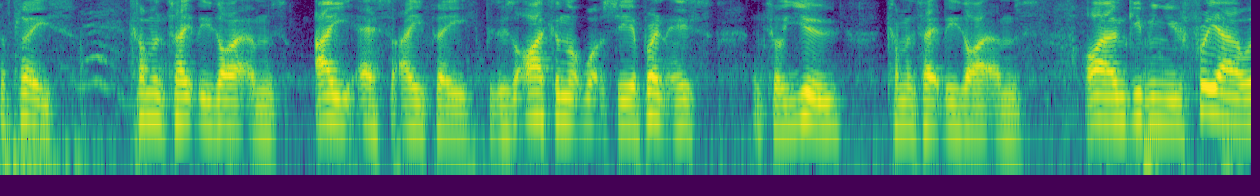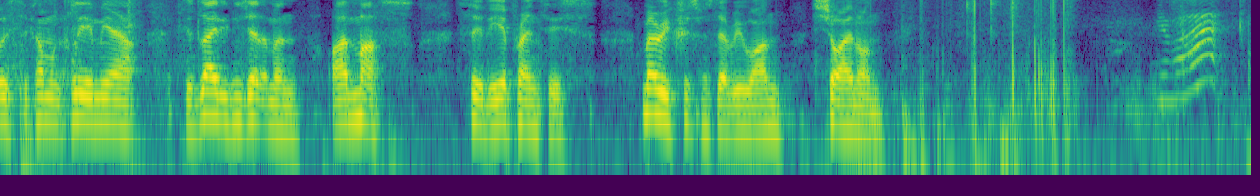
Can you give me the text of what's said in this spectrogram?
So please, come and take these items ASAP because I cannot watch The Apprentice until you come and take these items. I am giving you three hours to come and clear me out because, ladies and gentlemen, I must see The Apprentice. Merry Christmas, everyone. Shine on. You right?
